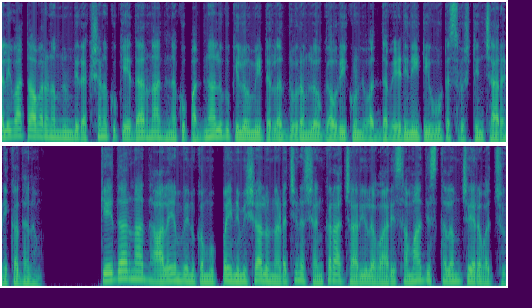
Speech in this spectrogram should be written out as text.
చలివాతావరణం నుండి రక్షణకు కేదార్నాథ్ నకు పద్నాలుగు కిలోమీటర్ల దూరంలో గౌరీకుండ్ వద్ద వేడినీటి ఊట సృష్టించారని కథనం. కేదార్నాథ్ ఆలయం వెనుక ముప్పై నిమిషాలు నడచిన శంకరాచార్యుల వారి సమాధి స్థలం చేరవచ్చు.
